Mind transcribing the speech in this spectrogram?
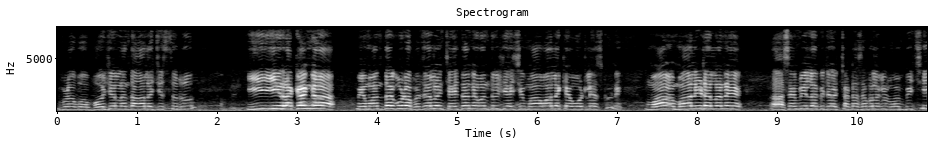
ఇప్పుడు బహు- బహుజనులంతా ఆలోచిస్తున్నారు ఈ ఈ రకంగా మేమంతా కూడా ప్రజలను చైతన్యవంతులు చేసి మా వాళ్ళకే ఓట్లు వేసుకొని మా మా లీడర్లనే అసెంబ్లీలకు చట్టసభలకు పంపించి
